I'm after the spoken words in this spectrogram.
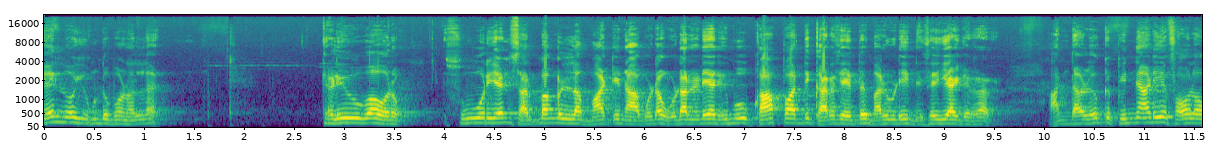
மேல் நோக்கி கொண்டு போனல தெளிவாக வரும். சூரியன் சர்ப்பங்களில் மாட்டினா கூட உடனடியாக ரிமூவ் காப்பாற்றி கரை சேர்த்து மறுபடியும் சரியாக்கிறார். அந்த அளவுக்கு பின்னாடியே ஃபாலோ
